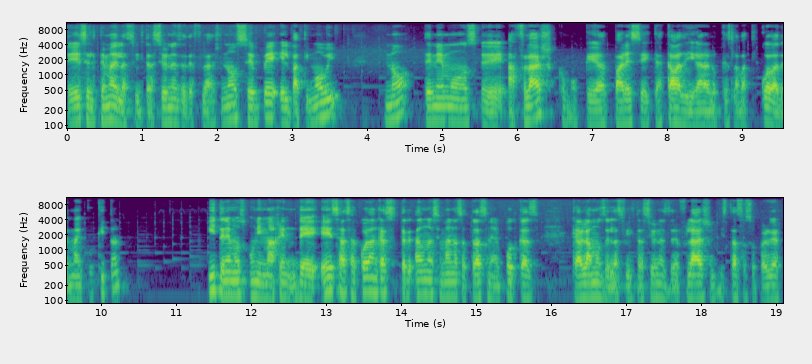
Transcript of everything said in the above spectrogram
Es el tema de las filtraciones de The Flash. No se ve el Batimóvil, no tenemos eh, a Flash, como que parece que acaba de llegar a lo que es la baticueva de Michael Keaton. Y tenemos una imagen de esa. ¿Se acuerdan que hace unas semanas atrás en el podcast que hablamos de las filtraciones de Flash, el vistazo a Supergirl?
